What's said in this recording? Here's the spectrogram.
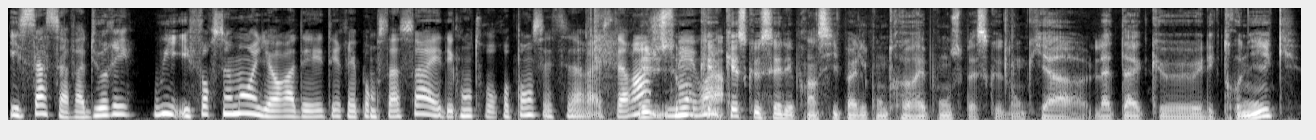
et ça, ça va durer. Oui, et forcément, il y aura des, réponses à ça et des contre-réponses, etc., Mais justement, qu'est-ce que c'est les principales contre-réponses? Parce que donc il y a l'attaque euh, électronique.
